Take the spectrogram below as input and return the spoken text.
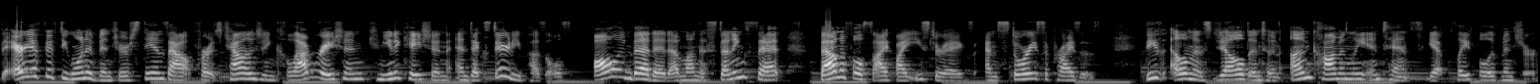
The Area 51 adventure stands out for its challenging collaboration, communication, and dexterity puzzles, all embedded among a stunning set, bountiful sci fi Easter eggs, and story surprises. These elements gelled into an uncommonly intense yet playful adventure.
